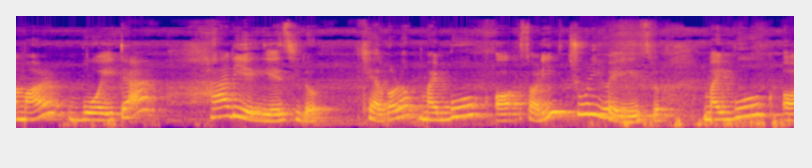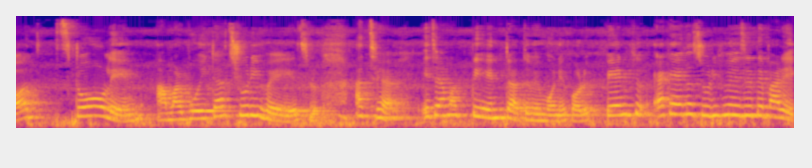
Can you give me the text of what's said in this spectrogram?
আমার বইটা হারিয়ে গিয়েছিল। খেয়াল করো মাই বুক সরি চুরি হয়ে গিয়েছিল। মাই বুক অজ স্টোলেন আমার বইটা চুরি হয়ে গেছিল আচ্ছা এই যে আমার পেনটা তুমি মনে করো। পেন কেউ একা একা চুরি হয়ে যেতে পারে?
